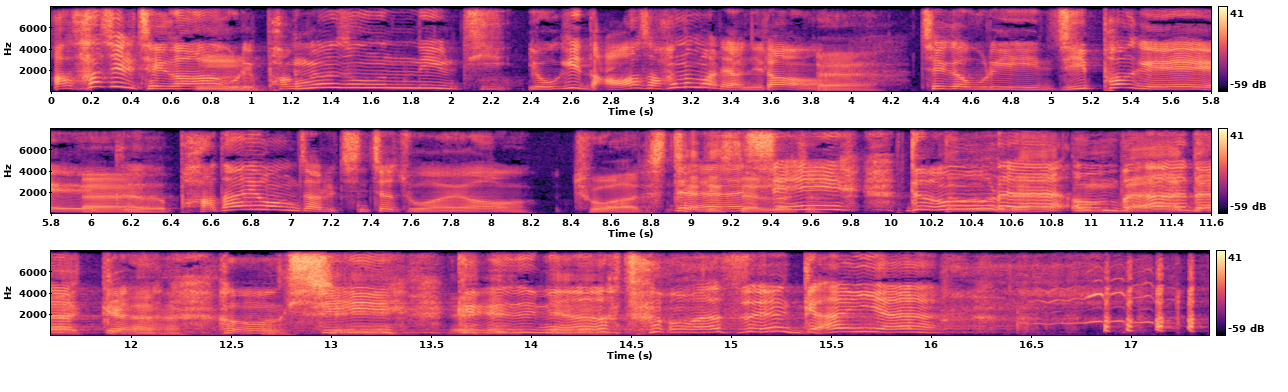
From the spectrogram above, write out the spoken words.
아, 사실 제가 음. 우리 박명수님 뒤- 여기 나와서 하는 말이 아니라, 네. 제가 우리 집하게 네. 그 바다의 왕자를 진짜 좋아해요. 좋아 스테디셀러죠. 돌아온 바닷가 혹시 그녀도 왔을까야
